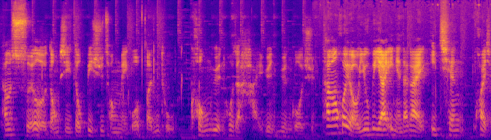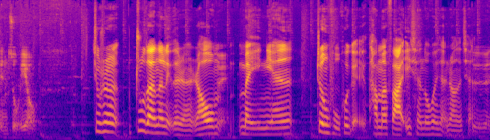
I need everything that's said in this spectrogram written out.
他们所有的东西都必须从美国本土空运或者海运运过去。他们会有 UBI 一年大概一千块钱左右，就是住在那里的人，然后每年政府会给他们发一千多块钱这样的钱对。对对，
